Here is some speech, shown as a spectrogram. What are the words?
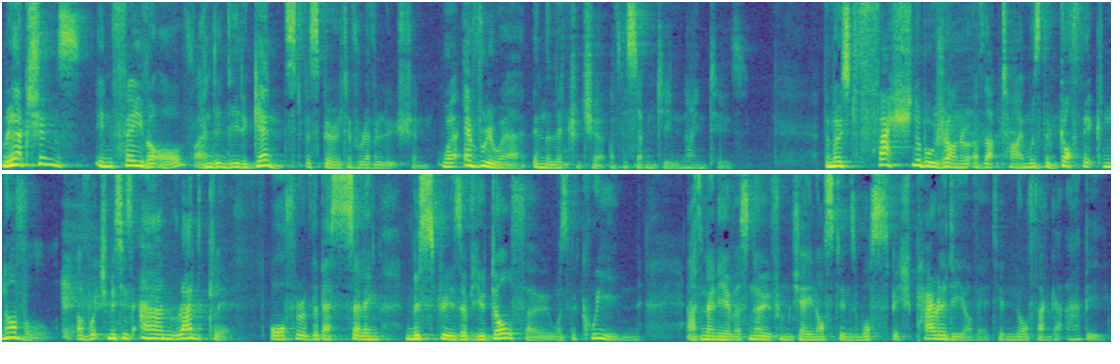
Reactions in favour of, and indeed against, the spirit of revolution were everywhere in the literature of the 1790s. The most fashionable genre of that time was the Gothic novel, of which Mrs. Anne Radcliffe, author of the best selling Mysteries of Udolpho, was the queen, as many of us know from Jane Austen's waspish parody of it in Northanger Abbey.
